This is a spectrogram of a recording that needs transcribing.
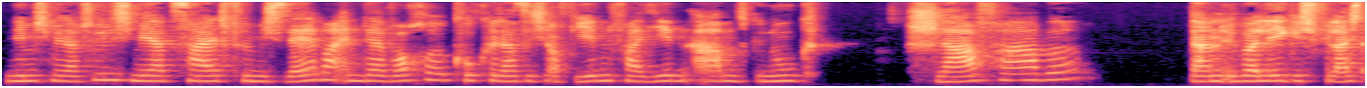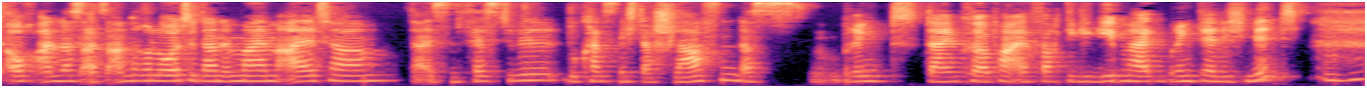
nehme ich mir natürlich mehr Zeit für mich selber in der Woche, gucke, dass ich auf jeden Fall jeden Abend genug Schlaf habe. Dann überlege ich vielleicht auch anders als andere Leute dann in meinem Alter. Da ist ein Festival, du kannst nicht da schlafen. Das bringt dein Körper einfach, die Gegebenheiten bringt er nicht mit. Mhm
